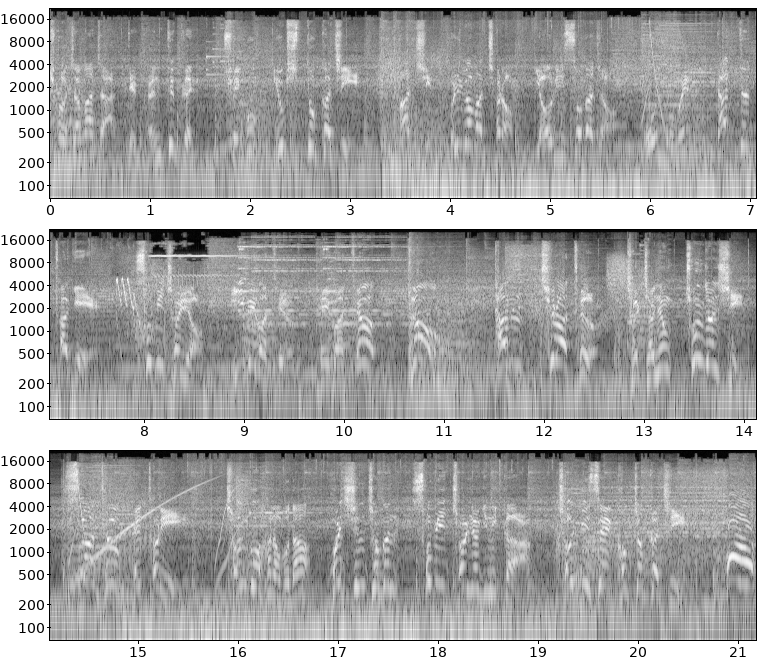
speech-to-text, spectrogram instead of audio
켜자마자 뜨끈뜨끈 최고 60도까지. 마치 불가마처럼 열이 쏟아져 온몸을 따뜻하게. 소비 전력 200와트 100와트 노단 7와트. 절전형 충전 시 스마트 배터리 전구 하나보다 훨씬 적은 소비 전력이니까 전기세 걱정까지 확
